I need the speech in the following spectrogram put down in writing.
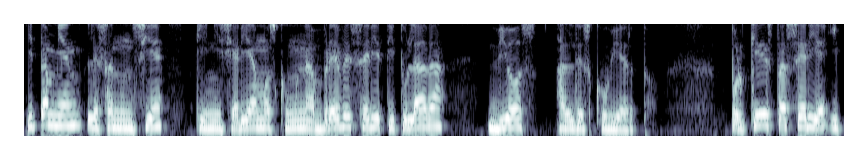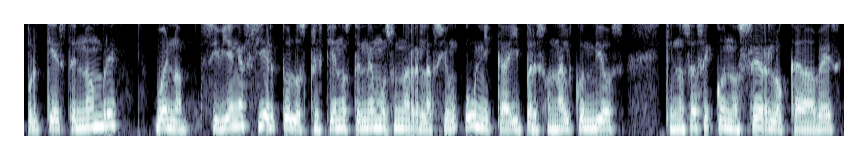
Y también les anuncié que iniciaríamos con una breve serie titulada Dios al descubierto. ¿Por qué esta serie y por qué este nombre? Bueno, si bien es cierto, los cristianos tenemos una relación única y personal con Dios que nos hace conocerlo cada vez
